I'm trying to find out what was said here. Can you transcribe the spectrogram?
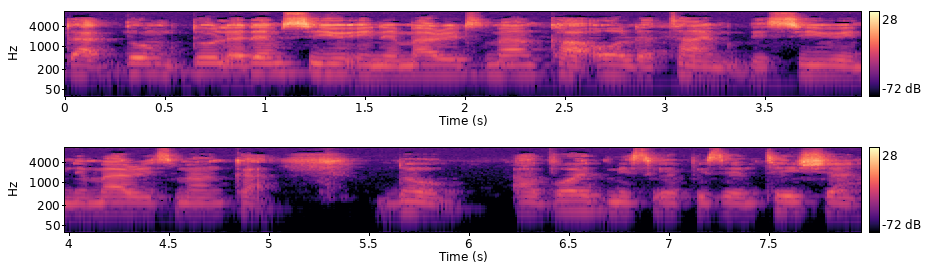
that don't don't let them see you in a married man car all the time. They see you in a married man car. No, avoid misrepresentation.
